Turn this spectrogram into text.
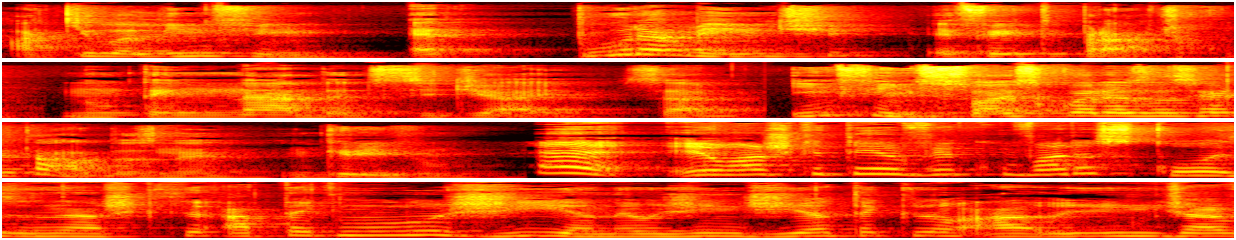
aquilo ali, enfim, é puramente efeito prático. Não tem nada de CGI, sabe? Enfim, só escolhas acertadas, né? Incrível. É, eu acho que tem a ver com várias coisas, né? Acho que a tecnologia, né? Hoje em dia a, tecno... a gente já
